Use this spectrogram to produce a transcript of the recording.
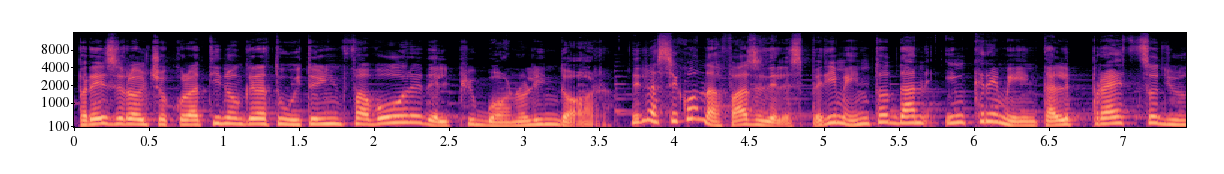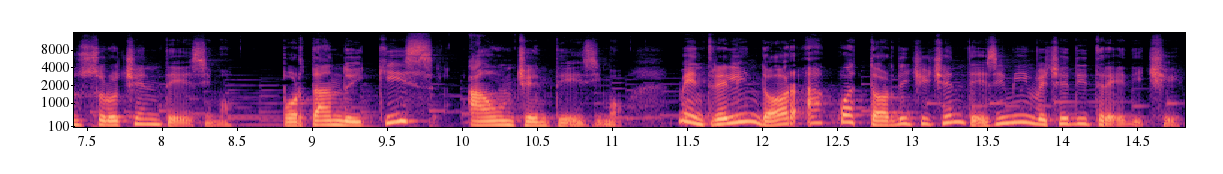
presero il cioccolatino gratuito in favore del più buono Lindor. Nella seconda fase dell'esperimento Dan incrementa il prezzo di un solo centesimo, portando i Kiss a un centesimo, mentre l'Indoor ha 14 centesimi invece di 13.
